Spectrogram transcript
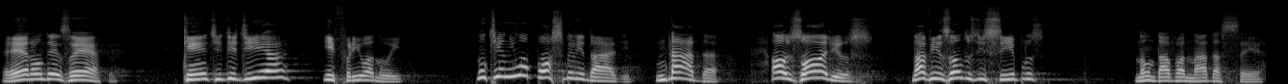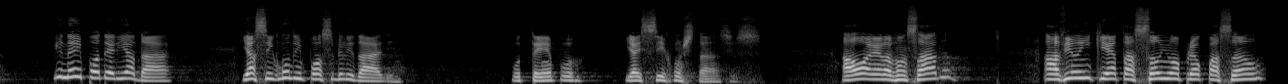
Era um deserto, quente de dia e frio à noite. Não tinha nenhuma possibilidade, nada. Aos olhos, na visão dos discípulos, não dava nada certo. E nem poderia dar. E a segunda impossibilidade, o tempo e as circunstâncias. A hora era avançada, havia uma inquietação e uma preocupação,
